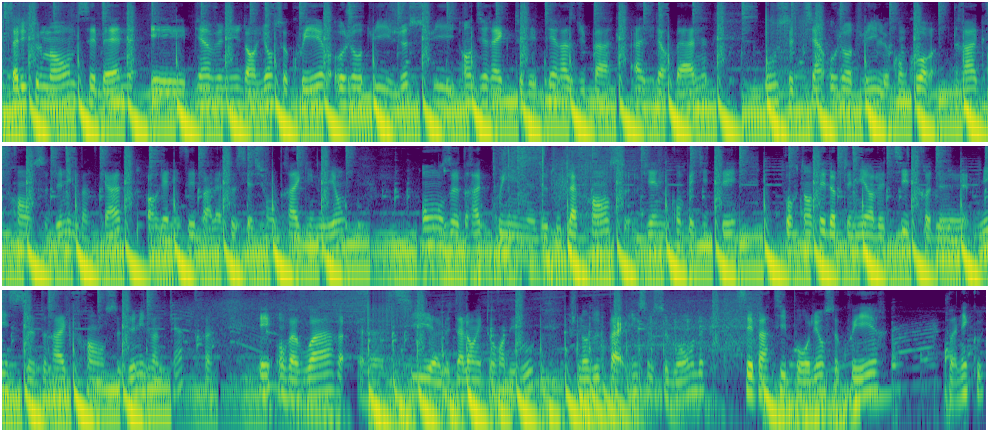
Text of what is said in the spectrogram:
Salut tout le monde, c'est Ben et bienvenue dans Lyon So Queer. Aujourd'hui, je suis en direct des terrasses du parc à Villeurbanne où se tient aujourd'hui le concours Drag France 2024 organisé par l'association Drag in Lyon. 11 drag queens de toute la France viennent compétiter pour tenter d'obtenir le titre de Miss Drag France 2024 et on va voir euh, si le talent est au rendez-vous. Je n'en doute pas une seule seconde. C'est parti pour Lyon So Queer. Bonne écoute.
